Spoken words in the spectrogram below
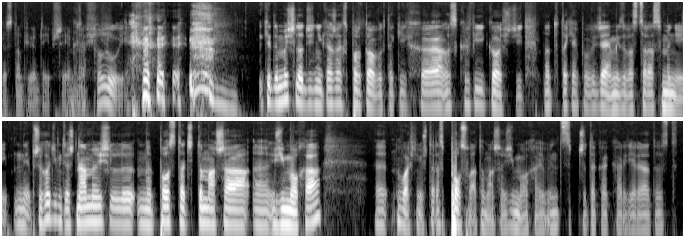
dostąpiłem tej przyjemności. Gratuluję. Kiedy myślę o dziennikarzach sportowych, takich e, z krwi i kości, no to tak jak powiedziałem, jest was coraz mniej. Przychodzi mi też na myśl postać Tomasza e, Zimocha, e, no właśnie już teraz posła Tomasza Zimocha, więc czy taka kariera to jest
